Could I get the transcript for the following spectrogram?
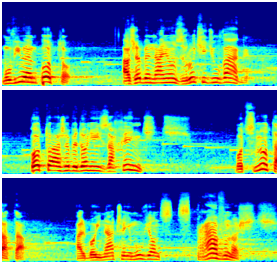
Mówiłem po to, ażeby na nią zwrócić uwagę, po to, ażeby do niej zachęcić, bo cnota ta, albo inaczej mówiąc, sprawność,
